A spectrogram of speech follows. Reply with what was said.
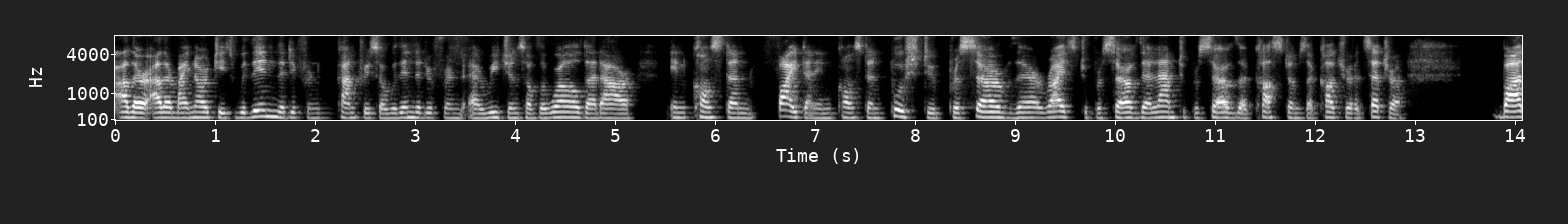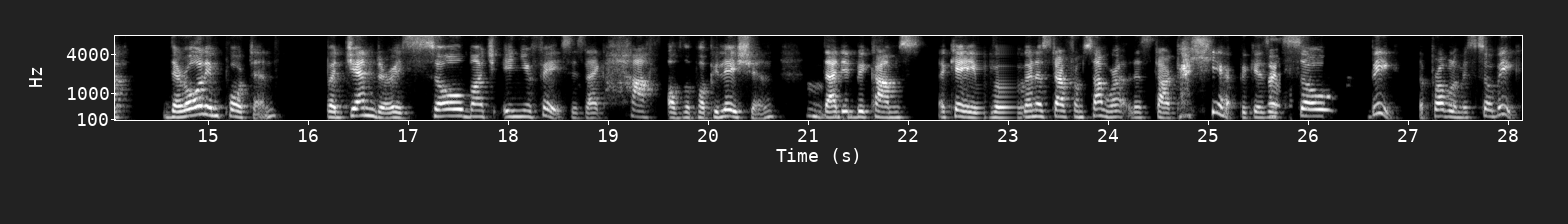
other other minorities within the different countries or within the different uh, regions of the world that are in constant fight and in constant push to preserve their rights to preserve their land to preserve their customs their culture etc but they're all important but gender is so much in your face it's like half of the population mm. that it becomes okay we're going to start from somewhere let's start right here because it's so big. The problem is so big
